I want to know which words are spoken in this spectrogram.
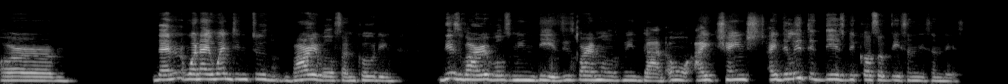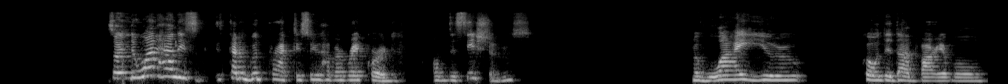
or then when I went into variables and coding, these variables mean this, these variables mean that. Oh, I changed, I deleted this because of this and this and this. So in the one hand, it's, it's kind of good practice. So you have a record of decisions of why you coded that variable.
